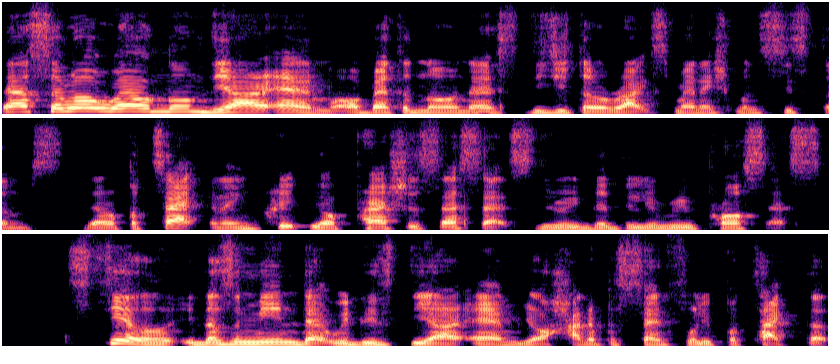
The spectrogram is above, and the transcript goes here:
There are several well known DRM, or better known as digital rights management systems, that will protect and encrypt your precious assets during the delivery process. Still, it doesn't mean that with this DRM you're 100% fully protected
